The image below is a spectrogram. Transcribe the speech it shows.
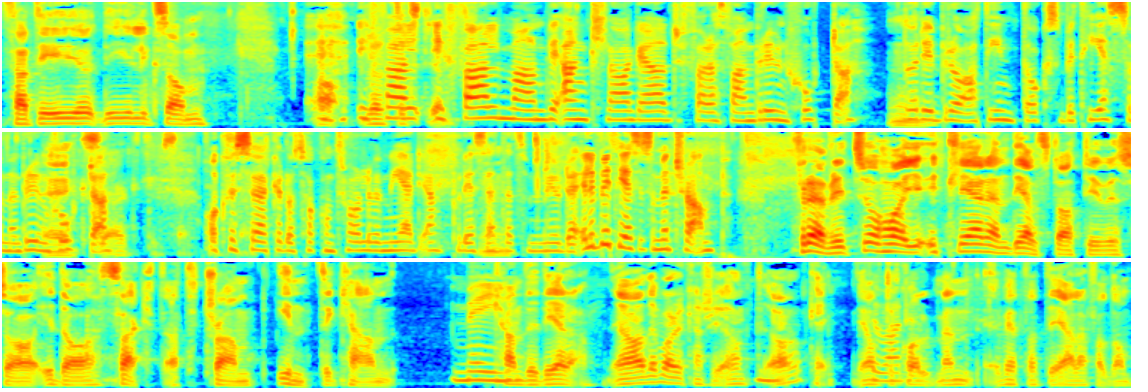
Så att det är ju det är ju liksom... Ja, låter Ifall, ifall man blir anklagad för att vara en brunskjorta, då är det bra att inte också bete sig som en brunskjorta. Mm. Exakt, exakt, och försöka då ta kontroll över media på det sättet Mm. som de gjorde. Eller bete sig som en Trump. För övrigt så har ju ytterligare en delstat i USA idag sagt att Trump inte kan Maine. kandidera. Ja, det var det kanske. Jag har inte, ja, okej. Jag har Mm. Det inte koll, men jag vet att det är i alla fall de.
